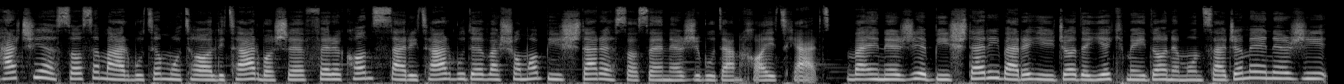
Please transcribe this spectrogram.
هرچی احساس مربوطه متعالی تر باشه فرکانس سریعتر بوده و شما بیشتر احساس انرژی بودن خواهید کرد و انرژی بیشتری برای ایجاد یک میدان منسجم انرژی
